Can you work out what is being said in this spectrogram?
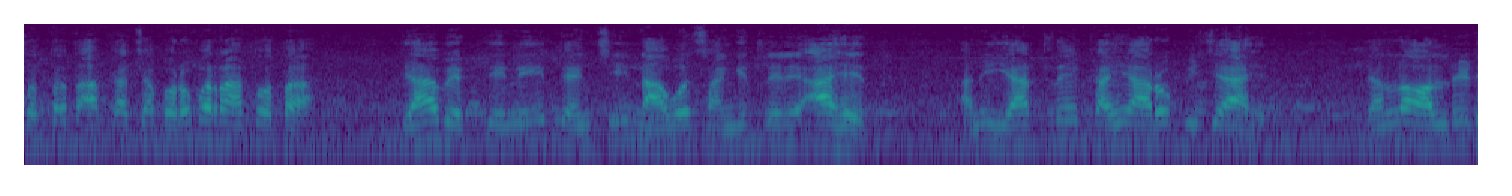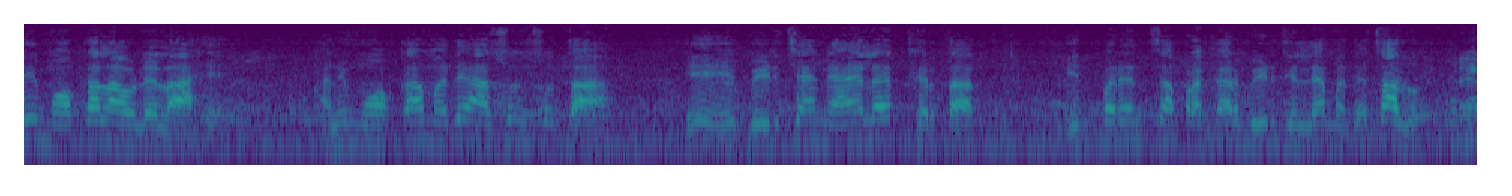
सतत आकाच्या बरोबर राहत होता त्या व्यक्तीने त्यांची नावं सांगितलेली आहेत. आणि यातले काही आरोपी जे आहेत त्यांना ऑलरेडी मोका लावलेला आहे. आणि मोकामध्ये असून सुद्धा हे बीडच्या न्यायालयात फिरतात. इथपर्यंतचा प्रकार बीड जिल्ह्यामध्ये चालू आहे. म्हणजे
